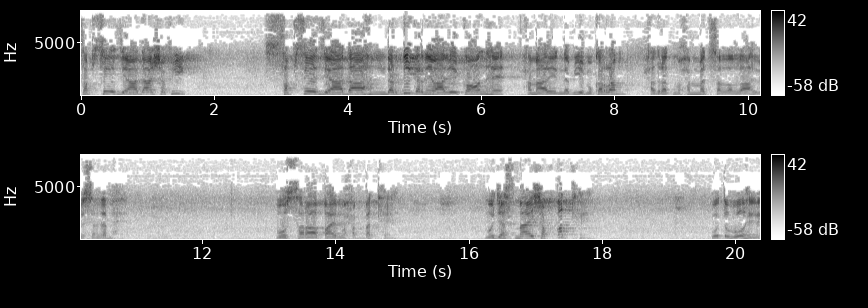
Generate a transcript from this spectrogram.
سب سے زیادہ شفیق، سب سے زیادہ ہمدردی کرنے والے کون ہیں؟ ہمارے نبی مکرم حضرت محمد صلی اللہ علیہ وسلم ہیں۔ وہ سراپا محبت ہے مجسمہ شفقت ہیں۔ وہ تو وہ ہیں،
